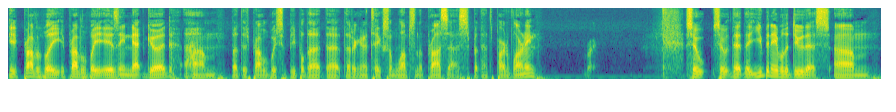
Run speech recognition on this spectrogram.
it probably it probably is a net good, um, but there's probably some people that that, that are going to take some lumps in the process. But that's part of learning. Right. So so that, that you've been able to do this um,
